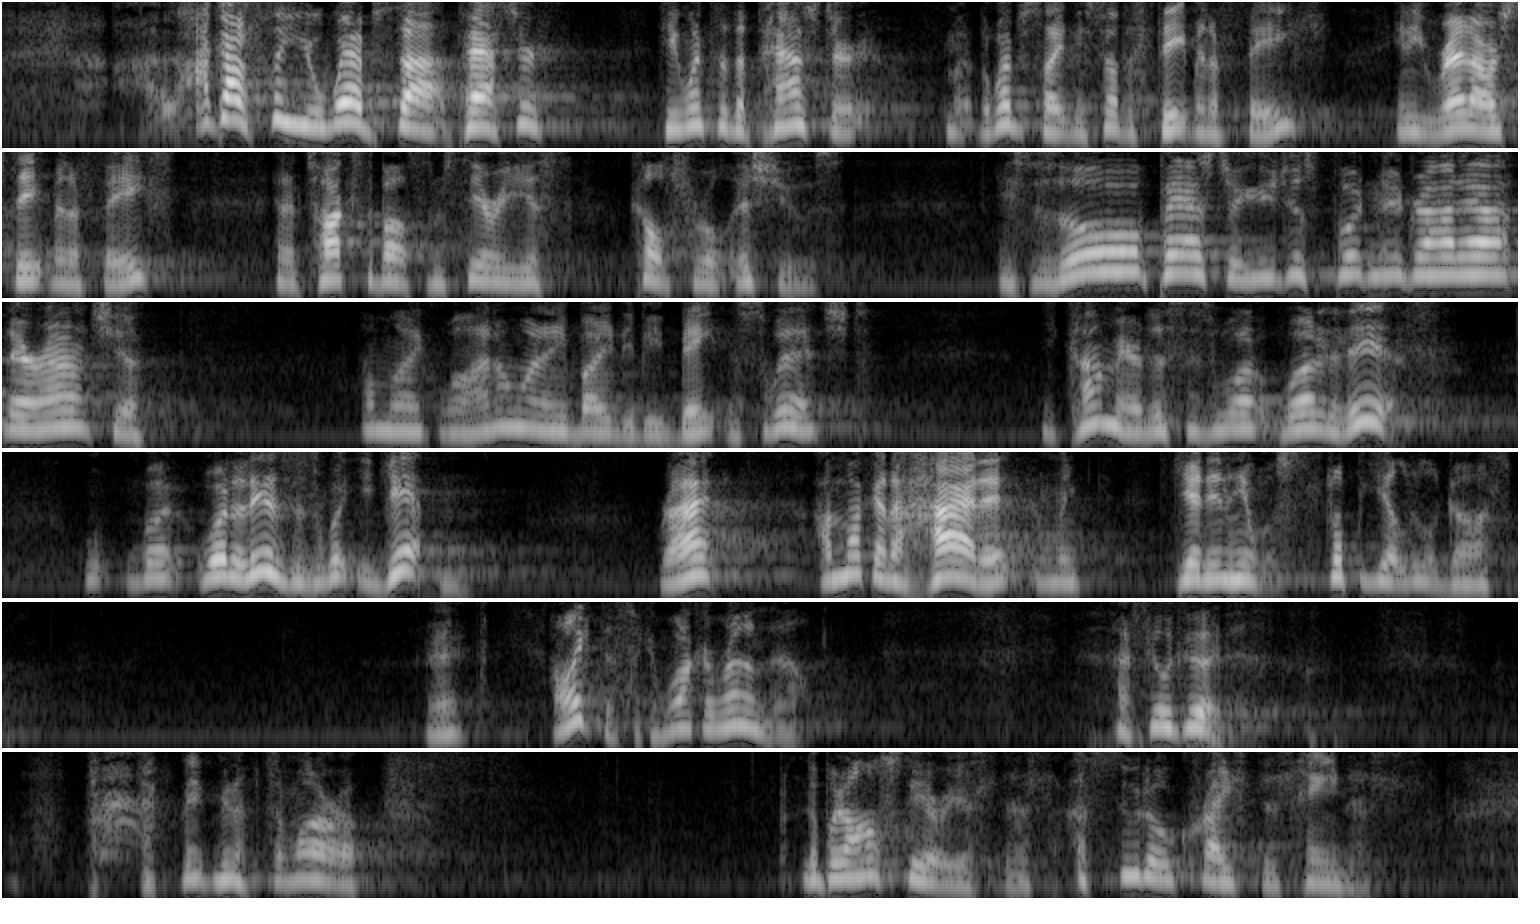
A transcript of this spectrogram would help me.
I got to see your website, Pastor. He went to the pastor, the website, and he saw the statement of faith, and he read our statement of faith, and it talks about some serious cultural issues. He says, Oh, Pastor, you're just putting it right out there, aren't you? I'm like, well, I don't want anybody to be bait and switched. You come here, this is what, what it is. What, what it is is what you're getting, right? I'm not going to hide it. When we get in here, we'll slip you a little gospel. Right? I like this. I can walk around now. I feel good. Maybe not tomorrow. No, but all seriousness, a pseudo Christ is heinous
